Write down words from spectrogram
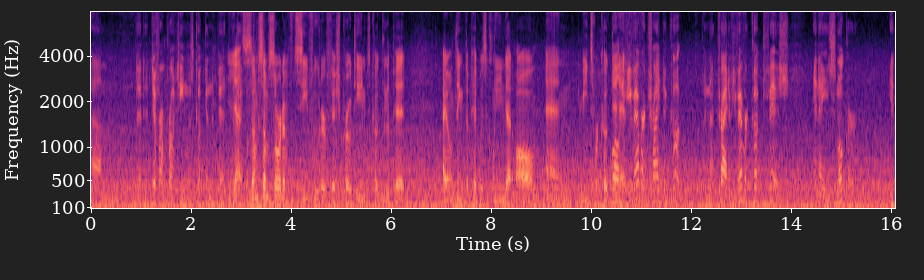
um, that a different protein was cooked in the pit. the Yes, some some sort of seafood or fish protein was cooked in the pit. I don't think the pit was cleaned at all, and meats were cooked Well, in it. Well, if you've ever tried to cook, well, not tried, if you've ever cooked fish in a smoker, it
